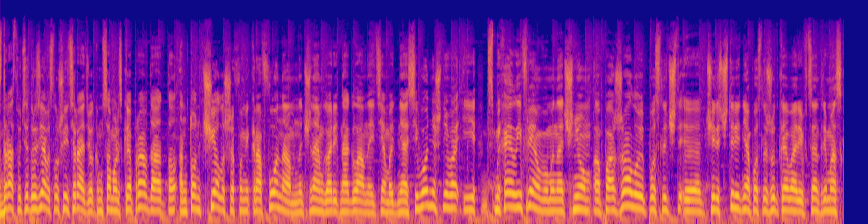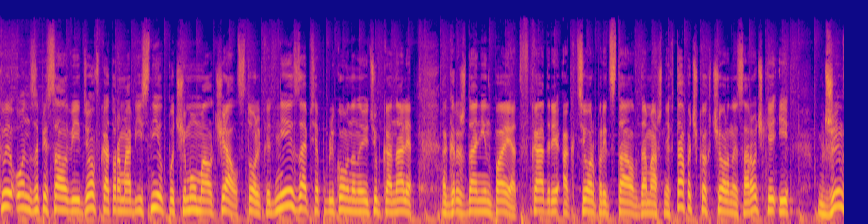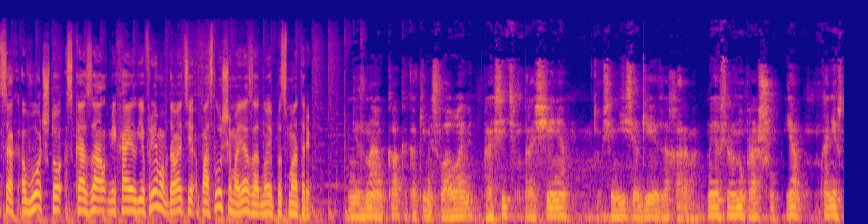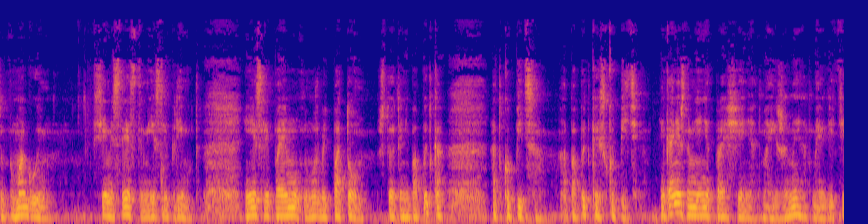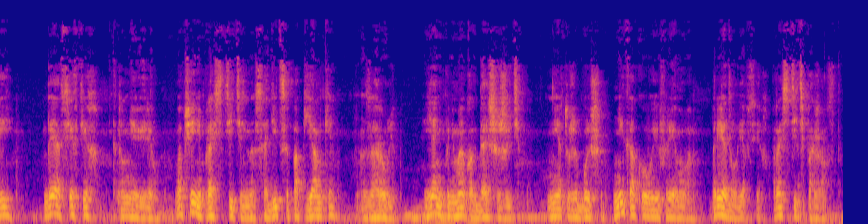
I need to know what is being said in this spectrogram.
Здравствуйте, друзья. Вы слушаете радио «Комсомольская правда». Антон Челышев у микрофона. Начинаем говорить на главные темы дня сегодняшнего. И с Михаила Ефремова мы начнем, а, пожалуй. После, э, через 4 дня после жуткой аварии в центре Москвы он записал видео, в котором объяснил, почему молчал столько дней. Запись опубликована на YouTube-канале «Гражданин-поэт». В кадре актер предстал в домашних тапочках, черной сорочке и джинсах. Вот что сказал Михаил Ефремов. Давайте послушаем, а я заодно и посмотрю смотрю. Не знаю, как и какими словами просить прощения у семьи Сергея Захарова. Но я все равно прошу. Я, конечно, помогу им всеми средствами, если примут. Если поймут, ну, может быть, потом, что это не попытка откупиться, а попытка искупить. И, конечно, мне нет прощения от моей жены, от моих детей, да и от всех тех, кто мне верил. Вообще непростительно садиться по пьянке за руль. Я не понимаю, как дальше жить. Нет уже больше никакого Ефремова. Предал я всех. Простите, пожалуйста.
